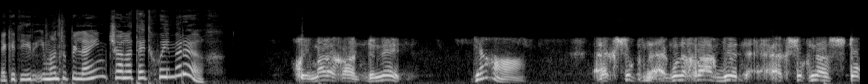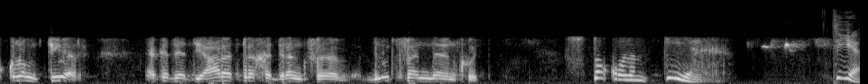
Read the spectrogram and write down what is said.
Ek het hier iemand op die lyn. Charlotte, goeiemôre. Goeiemôre Antoinette. Ja, Ek soek ek wil graag weet ek soek na Stockholm teer. Ek het dit jare terug gedrink vir bloedvinde en goed. Stockholm teer. Tee,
